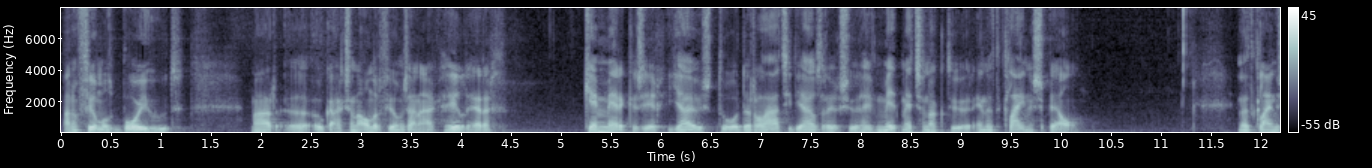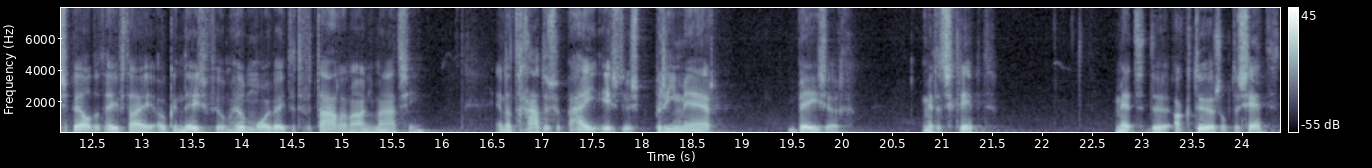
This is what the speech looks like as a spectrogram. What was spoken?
Maar een film als Boyhood, maar eh, ook eigenlijk zijn andere films, zijn eigenlijk heel erg kenmerken zich juist door de relatie die hij als regisseur heeft met, met zijn acteur en het kleine spel. En dat kleine spel, dat heeft hij ook in deze film heel mooi weten te vertalen naar animatie. En dat gaat dus, hij is dus primair bezig met het script, met de acteurs op de set,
